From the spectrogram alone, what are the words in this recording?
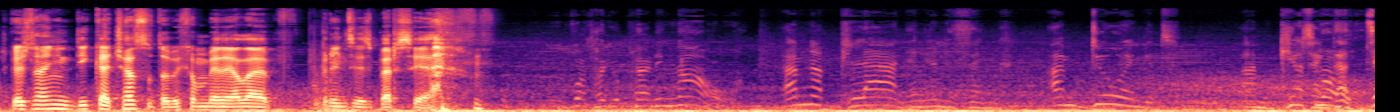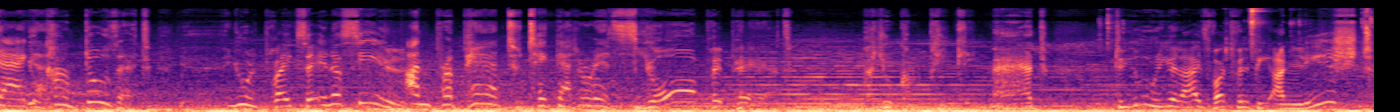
Říkáš, že není díka času, to bychom byli ale princi z Persie. Break inner seal. I'm prepared to take that risk. You're prepared? Are you completely mad? Do you realize what will be unleashed?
